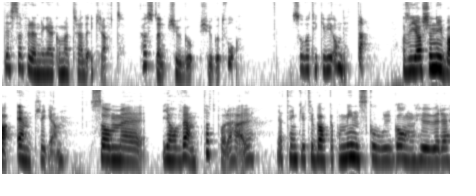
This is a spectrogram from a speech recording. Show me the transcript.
Dessa förändringar kommer att träda i kraft hösten 2022. Så vad tycker vi om detta? Alltså jag känner ju bara äntligen. Som eh, jag har väntat på det här. Jag tänker ju tillbaka på min skolgång hur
